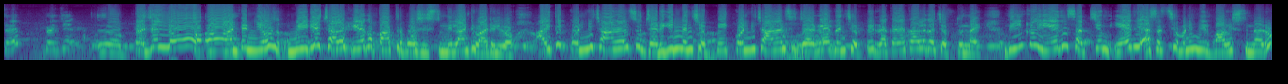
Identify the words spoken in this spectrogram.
సార్ ప్రజ ప్రజల్లో అంటే న్యూస్ మీడియా చాలా కీలక పాత్ర పోషిస్తుంది ఇలాంటి వాటిల్లో. అయితే కొన్ని ఛానల్స్ జరిగిందని చెప్పి కొన్ని ఛానల్స్ జరగలేదని చెప్పి రకరకాలుగా చెప్తున్నాయి. దీంట్లో ఏది సత్యం ఏది అసత్యం అని మీరు భావిస్తున్నారు?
